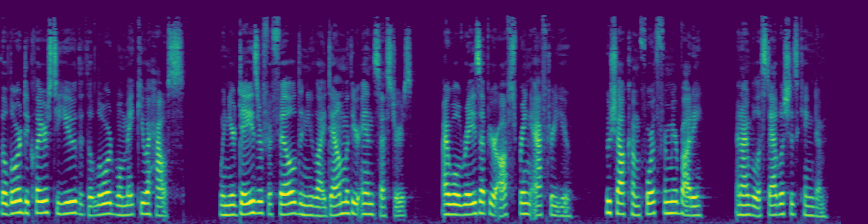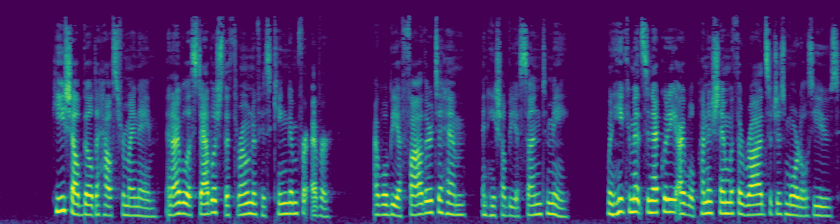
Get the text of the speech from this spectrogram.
the Lord declares to you that the Lord will make you a house when your days are fulfilled and you lie down with your ancestors, I will raise up your offspring after you, who shall come forth from your body, and I will establish his kingdom. He shall build a house for my name, and I will establish the throne of his kingdom forever. I will be a father to him, and he shall be a son to me. When he commits iniquity, I will punish him with a rod such as mortals use,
